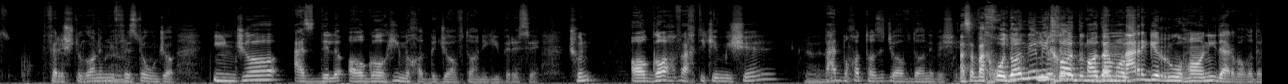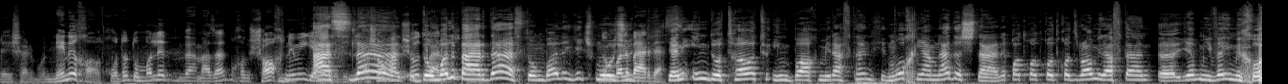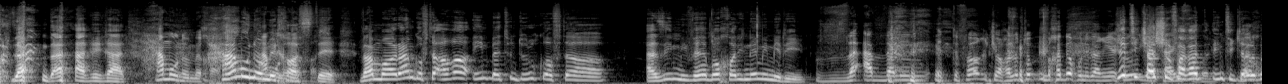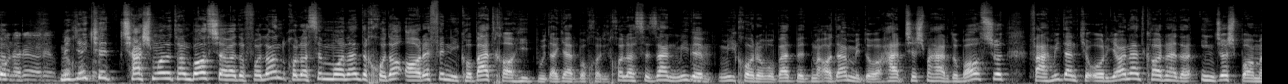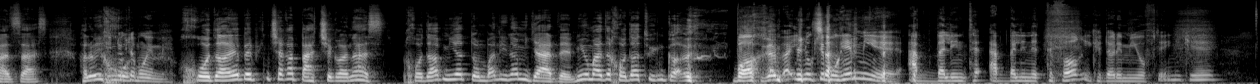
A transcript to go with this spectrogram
فرشتگان میفرسته اونجا. اینجا از دل آگاهی می‌خواد به جاودانگی برسه. چون آگاه وقتی که میشه بعد می‌خواد تازه جاودانه بشه. اصلا و خدا نمی‌خواد به- به آدم مرگ روحانی در واقع داره اشاره می‌کنه. نمی‌خواد. خدا دنبال معذرت می‌خوام. شاخ. شاخ اصلا دنبال. برده است دنبال یک دنبال موجود. برده است. یعنی این دوتا تو این باغ می‌رفتن مخی هم نداشتن. قد قد قد قد را می‌رفتن. یه میوه میخوردن در حقیقت. همونو می‌خواد همونو می‌خواسته. و مارم گفته آقا این بهتون دروغ گفته. از این میوه بخوری نمیمیرین و اولین اتفاقی که حالا تو می‌خوای بخونی بقیه یه تیکش رو فقط این تیکه رو ب- آره، میگه که چشمانتان باز شود و فلان. خلاصه مانند خدا عارف نیک و بد خواهید بود اگر بخورید. خلاصه زن میده می‌خوره و بعد به آدم میده و هر چشم هر دو باز شد. فهمیدن که اوریانت کار ندارن. اینجاش بامزه است. حالا این, این خ... نکته مهمه. خدایه ببین چقدر بچگانه است. خدا میاد دنبال اینا میگرده. میومده خدا تو این و این نکته. مهمیه. اولین ت- اولین اتفاقی که داره میفته اینه که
